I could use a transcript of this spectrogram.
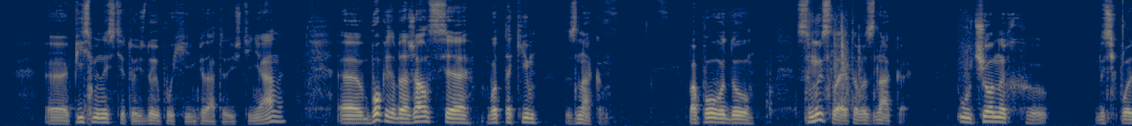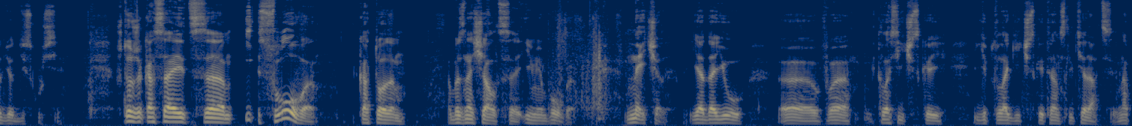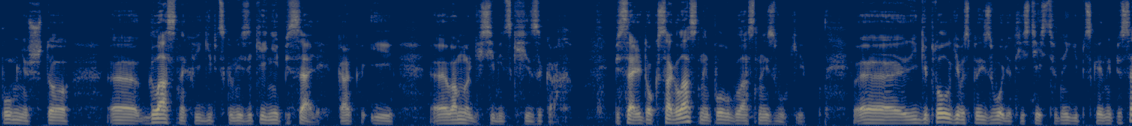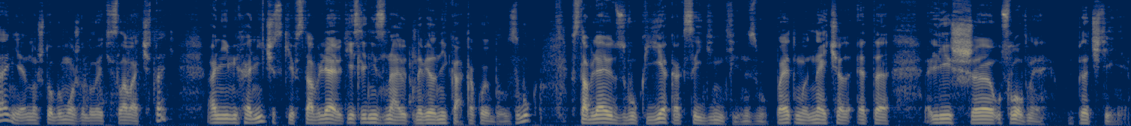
э, письменности, то есть до эпохи императора Юстиниана, Бог изображался вот таким знаком. По поводу смысла этого знака у ученых э, до сих пор идет дискуссия. Что же касается и слова, которым обозначался имя Бога, nature, я даю э, в классической египтологической транслитерации. Напомню, что Э, гласных в египетском языке не писали, как и э, во многих семитских языках. Писали только согласные полугласные звуки. Э, египтологи воспроизводят, естественно, египетское написание, но чтобы можно было эти слова читать, они механически вставляют, если не знают наверняка, какой был звук, вставляют звук «е» как соединительный звук. Поэтому nature – это лишь условное прочтение.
